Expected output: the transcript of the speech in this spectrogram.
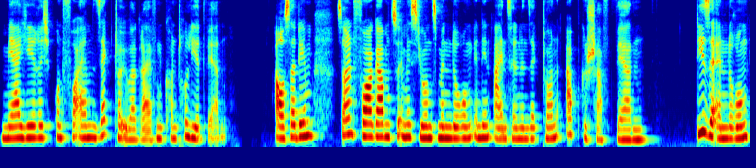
mehrjährig und vor allem sektorübergreifend kontrolliert werden. Außerdem sollen Vorgaben zur Emissionsminderung in den einzelnen Sektoren abgeschafft werden. Diese Änderungen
